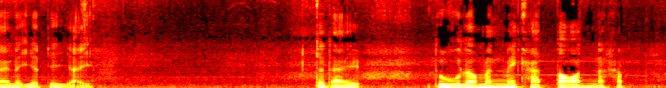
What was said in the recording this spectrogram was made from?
รายละเอียดใหญ่ ๆ จะได้ดูแล้วมันไม่ขาดตอนนะครับ อืมอ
